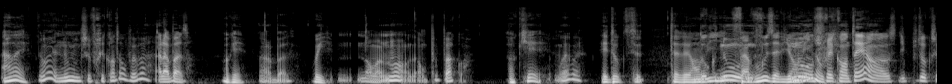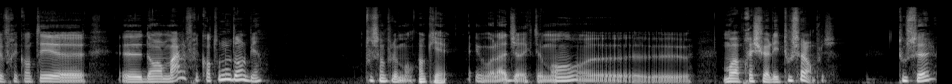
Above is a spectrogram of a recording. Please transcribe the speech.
Ah ouais. Ouais, nous-mêmes se fréquenter, on peut pas. À la base. Ok. À la base. Oui. Normalement, on peut pas, quoi. Ok. Ouais, ouais. Et donc t'avais envie. Donc nous, enfin, vous aviez nous, envie. on se fréquentait, hein, on se dit plutôt que se fréquenter euh, euh, dans le mal, fréquentons-nous dans le bien. Tout simplement. Ok. Et voilà, directement. euh, Moi, après, je suis allé tout seul en plus. Tout seul,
